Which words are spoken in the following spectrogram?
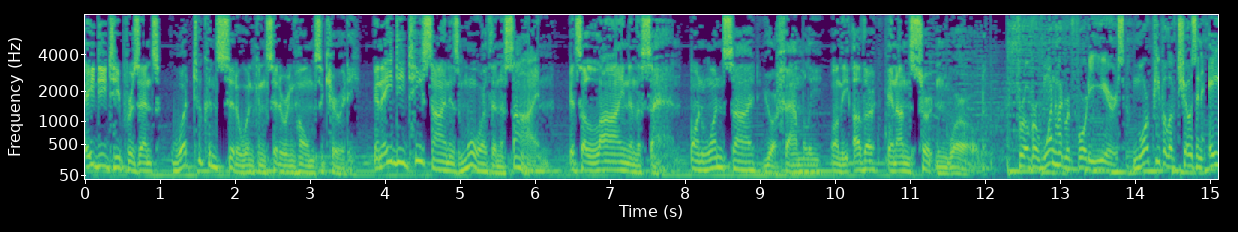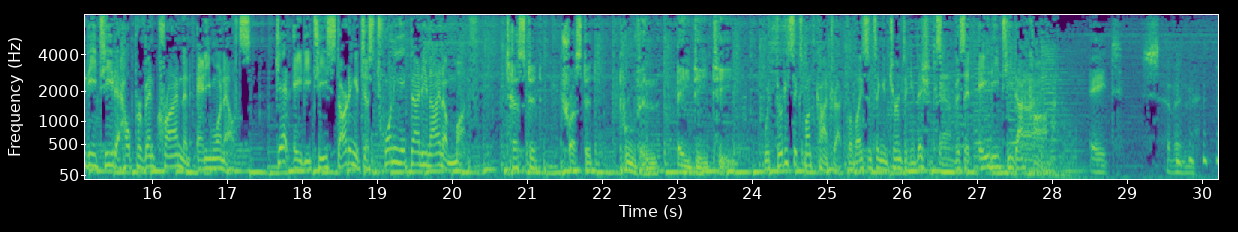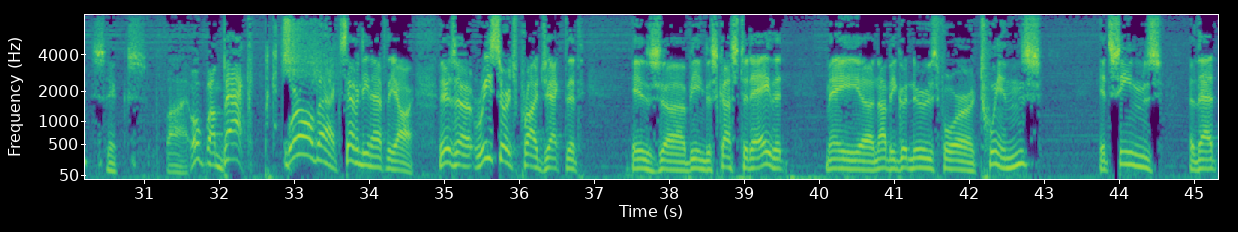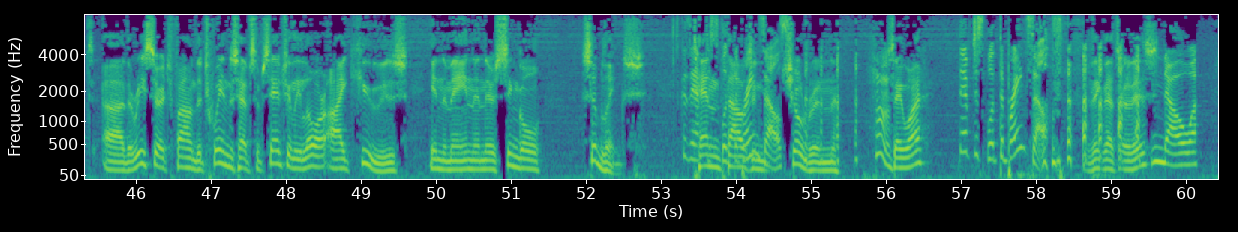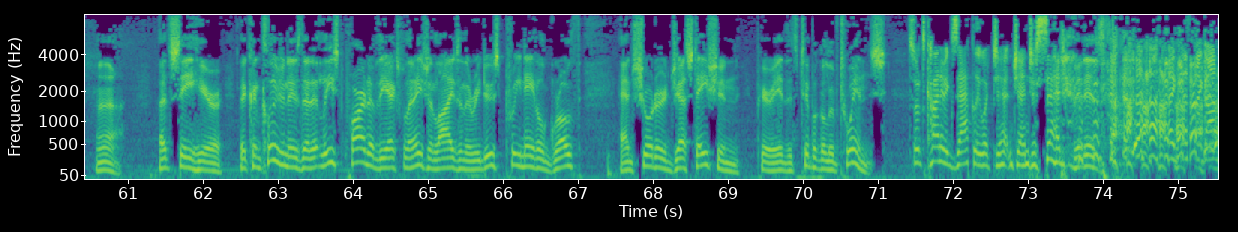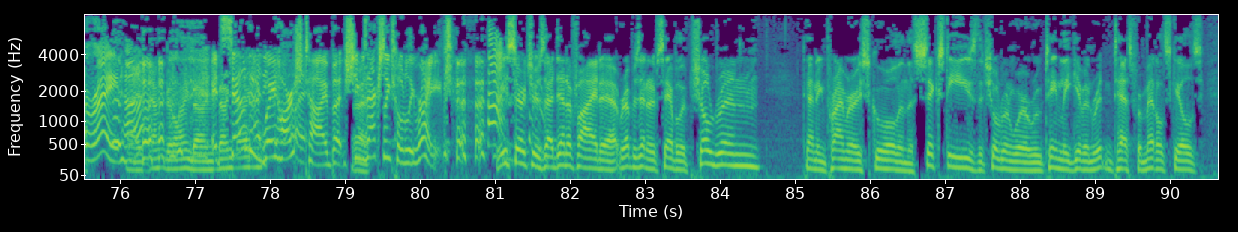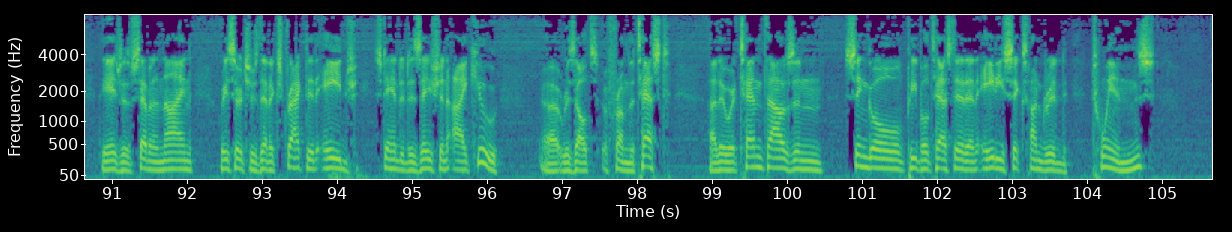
ADT presents What to Consider When Considering Home Security. An ADT sign is more than a sign. It's a line in the sand. On one side, your family. On the other, an uncertain world. For over 140 years, more people have chosen ADT to help prevent crime than anyone else. Get ADT starting at just $28.99 a month. Tested, trusted, proven ADT. With 36 month contract for licensing and terms and conditions, visit ADT.com. Eight, seven, six, five. Oh, I'm back. We're all back. 17 after the hour. There's a research project that is uh, being discussed today that may uh, not be good news for twins. It seems that uh, the research found the twins have substantially lower IQs in the main than their single siblings. It's because they have to split the brain cells. children. Hmm. Say what? They have to split the brain cells. You think that's what it is? no. Let's see here. The conclusion is that at least part of the explanation lies in the reduced prenatal growth and shorter gestation period that's typical of twins. So it's kind of exactly what Jen, Jen just said. It is. I guess I got it right, huh? Dun, dun, dun, It sounded way harsh, Ty, but she was actually totally right. Researchers identified a representative sample of children attending primary school in the 60s. The children were routinely given written tests for mental skills at the ages of 7 and 9. Researchers then extracted age standardization IQ uh, results from the test. Uh, there were 10,000 single people tested and 8,600 twins.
